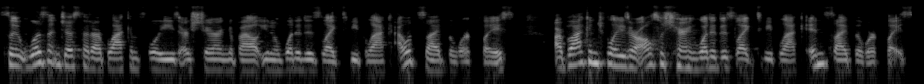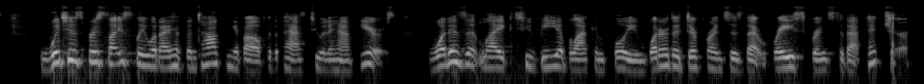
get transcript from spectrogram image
So it wasn't just that our Black employees are sharing about, you know, what it is like to be Black outside the workplace. Our Black employees are also sharing what it is like to be Black inside the workplace, which is precisely what I have been talking about for the past two and a half years what is it like to be a black employee? What are the differences that race brings to that picture?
